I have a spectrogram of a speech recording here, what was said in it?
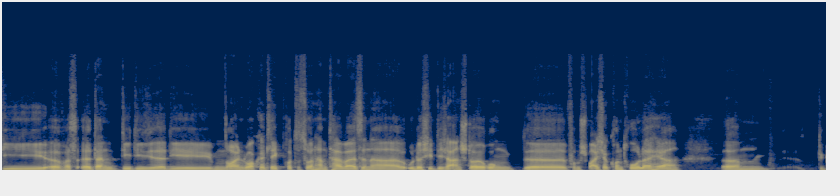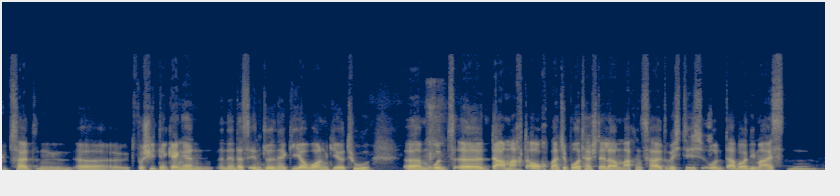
die, äh, was, äh, dann die, die, die neuen Rocket League Prozessoren haben teilweise eine unterschiedliche Ansteuerung äh, vom Speichercontroller her. Ähm, da gibt es halt äh, verschiedene Gänge, nennt das Intel, ne? Gear 1, Gear 2. Ähm, und äh, da macht auch, manche Bordhersteller machen es halt richtig und aber die meisten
